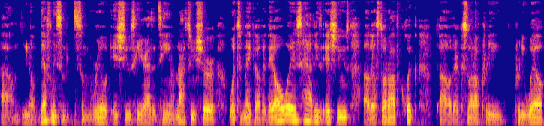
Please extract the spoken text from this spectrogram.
um, you know, definitely some some real issues here as a team. I'm not too sure what to make of it. They always have these issues. Uh, they'll start off quick. Uh, they start off pretty pretty well,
